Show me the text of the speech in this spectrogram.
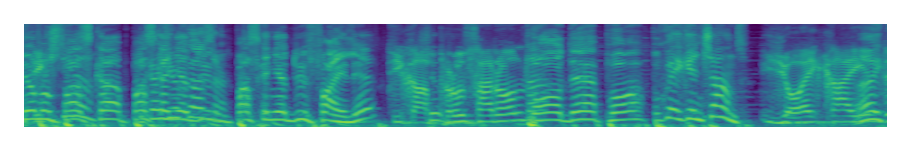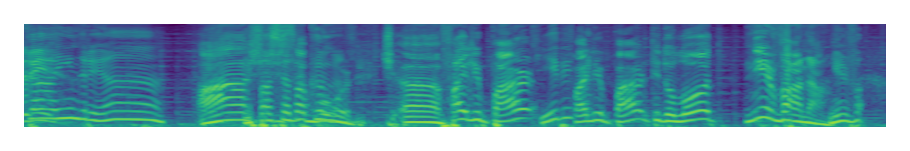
Jo më paska paska një dy paska nja dy fajle. T'i ka pru Sarolda? Po de, po. Po ku e ke çantën? Jo, e ka Indri. A i ka Indri, ah. Ah, paska sa bukur. Fajli i parë, fajli i parë titullohet Nirvana. Nirvana.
